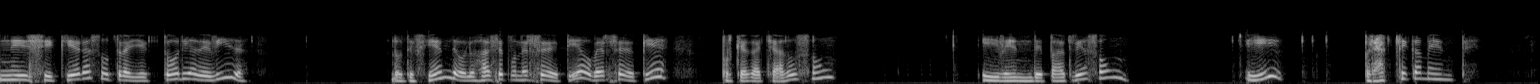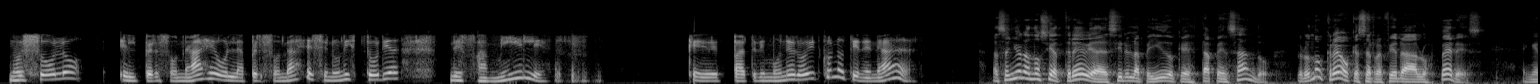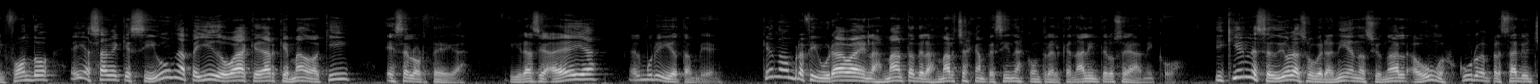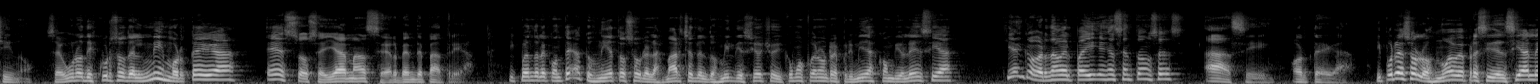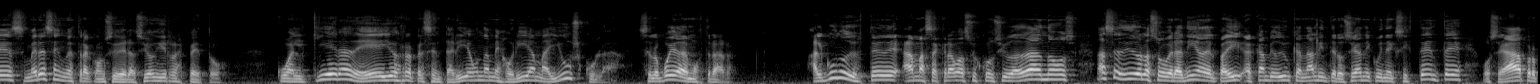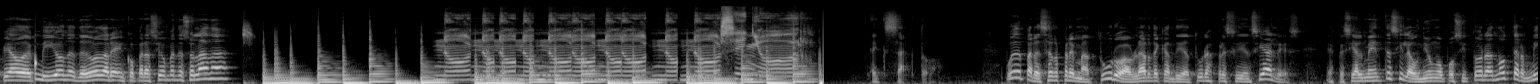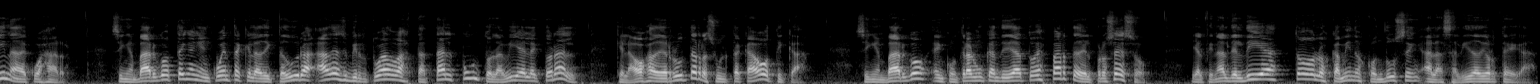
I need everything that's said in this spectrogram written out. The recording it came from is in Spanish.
ni siquiera su trayectoria de vida los defiende o los hace ponerse de pie o verse de pie, porque agachados son y vende patria son. Y prácticamente no es solo el personaje o la personaje, sino una historia de familia, que de patrimonio heroico no tiene nada. La señora no se atreve a decir el apellido que está pensando, pero no creo que se refiera a los Pérez. En el fondo, ella sabe que si un apellido va a quedar quemado aquí, es el Ortega. Y gracias a ella, el Murillo también. ¿Qué nombre figuraba en las mantas de las marchas campesinas contra el canal interoceánico? ¿Y quién le cedió la soberanía nacional a un oscuro empresario chino? Según los discursos del mismo Ortega, eso se llama ser patria. Y cuando le conté a tus nietos sobre las marchas del 2018 y cómo fueron reprimidas con violencia, ¿quién gobernaba el país en ese entonces? Ah, sí, Ortega. Y por eso los nueve presidenciales merecen nuestra consideración y respeto. Cualquiera de ellos representaría una mejoría mayúscula. Se lo voy a demostrar. ¿Alguno de ustedes ha masacrado a sus conciudadanos, ha cedido la soberanía del país a cambio de un canal interoceánico inexistente o se ha apropiado de millones de dólares en cooperación venezolana? No, no, no, no, no, no, no, no, no, señor. Exacto. Puede parecer prematuro hablar de candidaturas presidenciales, especialmente si la unión opositora no termina de cuajar. Sin embargo, tengan en cuenta que la dictadura ha desvirtuado hasta tal punto la vía electoral que la hoja de ruta resulta caótica. Sin embargo, encontrar un candidato es parte del proceso, y al final del día todos los caminos conducen a la salida de Ortega.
